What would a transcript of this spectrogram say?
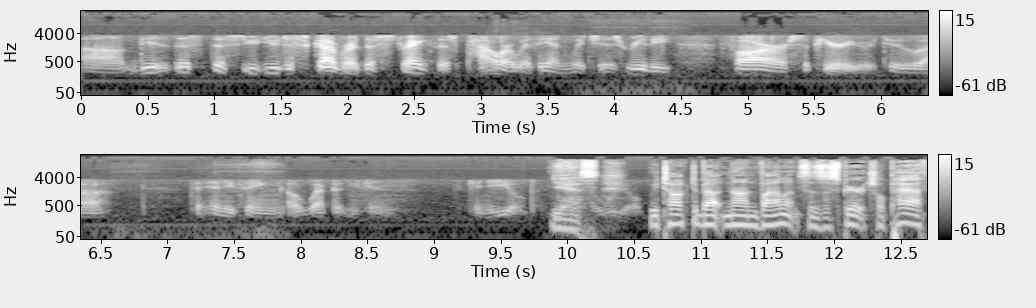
um, this this you, you discover the strength, this power within, which is really far superior to uh, to anything a weapon can can yield. Yes, we talked about nonviolence as a spiritual path.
